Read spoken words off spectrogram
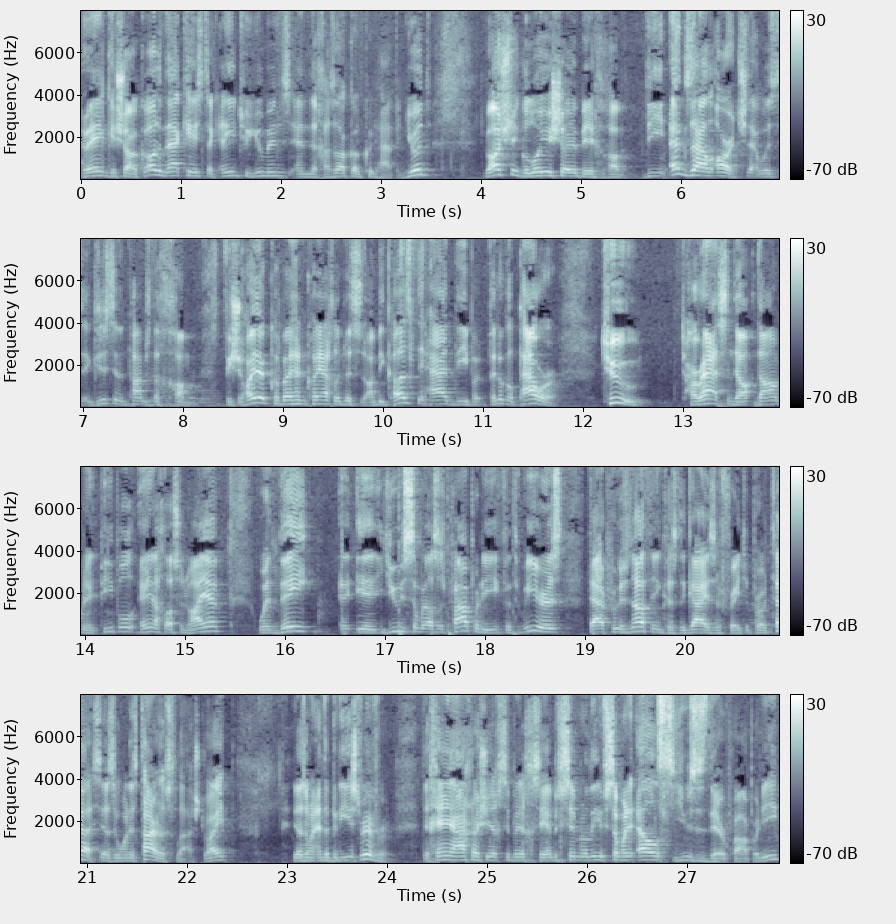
In that case, like any two humans, and the chazaka could happen. Yud. The exile arch that was existed in the times of the Chum, because they had the political power to harass and dominate people, when they uh, uh, use someone else's property for three years, that proves nothing because the guy is afraid to protest. He doesn't want his tires slashed, right? He doesn't want to end up in the East River. Similarly, if someone else uses their property,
